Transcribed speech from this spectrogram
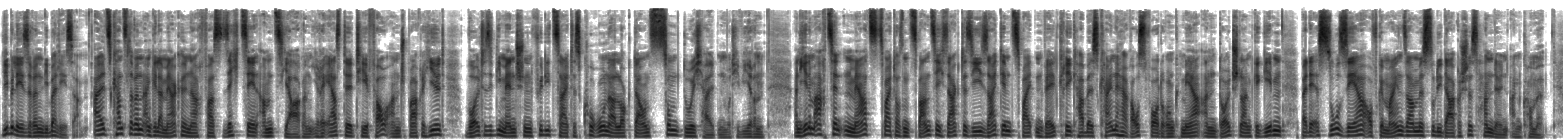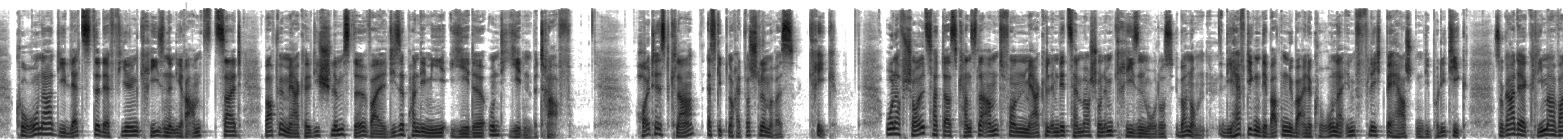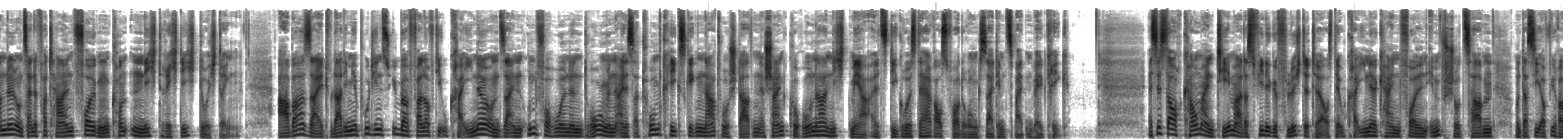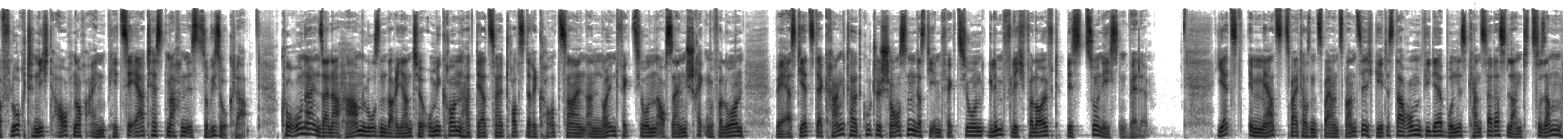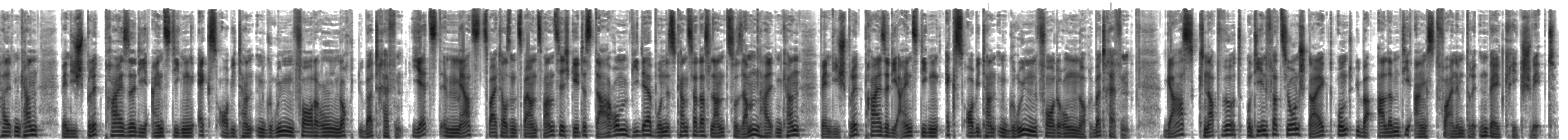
Liebe Leserinnen, lieber Leser, als Kanzlerin Angela Merkel nach fast 16 Amtsjahren ihre erste TV-Ansprache hielt, wollte sie die Menschen für die Zeit des Corona-Lockdowns zum Durchhalten motivieren. An jenem 18. März 2020 sagte sie, seit dem Zweiten Weltkrieg habe es keine Herausforderung mehr an Deutschland gegeben, bei der es so sehr auf gemeinsames solidarisches Handeln ankomme. Corona, die letzte der vielen Krisen in ihrer Amtszeit, war für Merkel die schlimmste, weil diese Pandemie jede und jeden betraf. Heute ist klar, es gibt noch etwas Schlimmeres Krieg. Olaf Scholz hat das Kanzleramt von Merkel im Dezember schon im Krisenmodus übernommen. Die heftigen Debatten über eine Corona-Impfpflicht beherrschten die Politik. Sogar der Klimawandel und seine fatalen Folgen konnten nicht richtig durchdringen. Aber seit Wladimir Putins Überfall auf die Ukraine und seinen unverhohlenen Drohungen eines Atomkriegs gegen NATO-Staaten erscheint Corona nicht mehr als die größte Herausforderung seit dem Zweiten Weltkrieg. Es ist auch kaum ein Thema, dass viele Geflüchtete aus der Ukraine keinen vollen Impfschutz haben und dass sie auf ihrer Flucht nicht auch noch einen PCR-Test machen, ist sowieso klar. Corona in seiner harmlosen Variante Omikron hat derzeit trotz der Rekordzahlen an Neuinfektionen auch seinen Schrecken verloren. Wer erst jetzt erkrankt, hat gute Chancen, dass die Infektion glimpflich verläuft bis zur nächsten Welle. Jetzt im März 2022 geht es darum, wie der Bundeskanzler das Land zusammenhalten kann, wenn die Spritpreise die einstigen exorbitanten grünen Forderungen noch übertreffen. Jetzt im März 2022 geht es darum, wie der Bundeskanzler das Land zusammenhalten kann, wenn die Spritpreise die einstigen exorbitanten grünen Forderungen noch übertreffen. Gas knapp wird und die Inflation steigt und über allem die Angst vor einem dritten Weltkrieg schwebt.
